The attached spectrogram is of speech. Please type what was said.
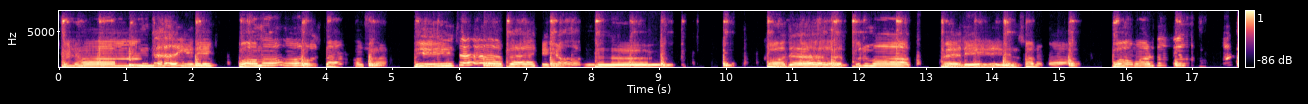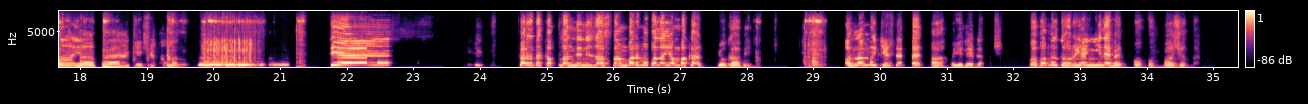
Gülhan değilik omuzdan aşağı bize pekişandı. Kadeh durmak, belin sarmak, o varda ya, varda ya pekişandı. Diye Karada kaplan, denizde aslan var mı bana yan bakan? Yok abi. Anlamı kesen ben. Ah hayırlı evlatmış. Babamı doğrayan yine ben. Oh oh maşallah.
